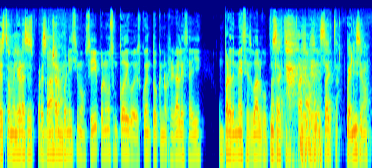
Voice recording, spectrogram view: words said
esto. Mil gracias por escucharme. buenísimo. Sí, ponemos un código de descuento que nos regales ahí un par de meses o algo para, Exacto. Exacto. Buenísimo.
